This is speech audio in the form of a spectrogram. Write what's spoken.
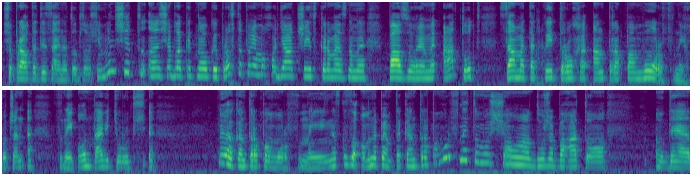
Щоправда, дизайни тут зовсім інші, е, ще блакитноокий просто прямоходячий з кермезними пазурами, а тут саме такий трохи антропоморфний, хоча е, он навіть у руці. е, Ну, як антропоморфний, не сказав, не прям таки антропоморфний, тому що дуже багато е, де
